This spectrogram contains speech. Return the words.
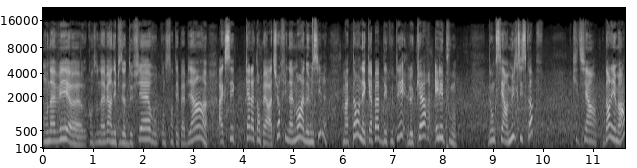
on avait, euh, quand on avait un épisode de fièvre ou qu'on ne se sentait pas bien, accès qu'à la température finalement à domicile. Maintenant, on est capable d'écouter le cœur et les poumons. Donc c'est un multiscope qui tient dans les mains,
